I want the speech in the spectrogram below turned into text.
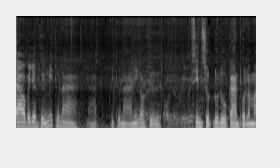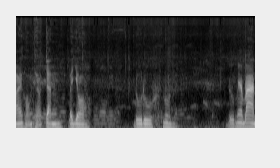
ยาวไปจนถึงมิถุนานะครับ มิถุนานี่ก็คือสิ้นสุดฤดูการผลไม้ของแถวจันทร์ระยอง ดูดูนู่น ดูแม่บ้าน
